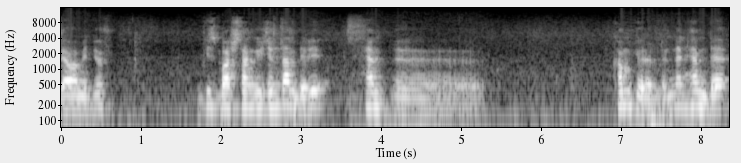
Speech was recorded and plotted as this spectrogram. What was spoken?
devam ediyor. Biz başlangıcından beri hem e, kamu görevlilerinden hem de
